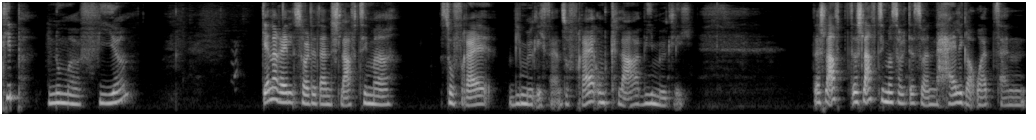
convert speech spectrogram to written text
Tipp Nummer 4 Generell sollte dein Schlafzimmer so frei wie möglich sein, so frei und klar wie möglich. Der Schlaf, das Schlafzimmer sollte so ein heiliger Ort sein,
